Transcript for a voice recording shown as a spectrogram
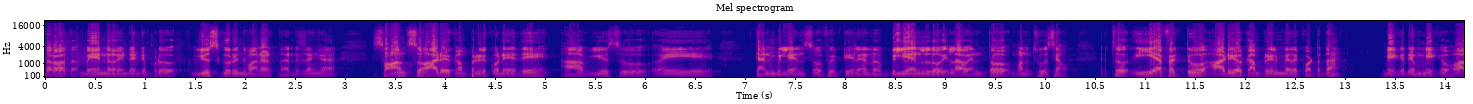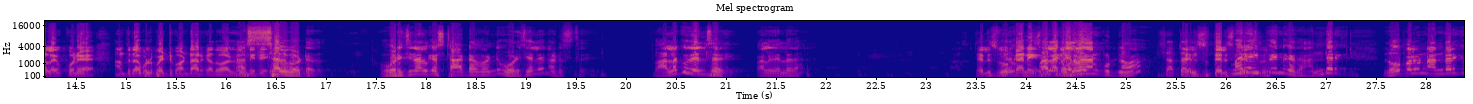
తర్వాత మెయిన్ ఏంటంటే ఇప్పుడు వ్యూస్ గురించి మాట్లాడుతున్నారు. నిజంగా సాంగ్స్ ఆడియో కంపెనీలు కొనేది ఆ వ్యూస్ ఈ టెన్ మిలియన్స్ ఫిఫ్టీ మిలియన్ బిలియన్లు ఇలా ఎంతో మనం చూసాం. సో ఈ ఎఫెక్ట్ ఆడియో కంపెనీల మీద కొట్టదా? మీకు మీకు వాళ్ళు కొనే అంత డబ్బులు పెట్టి కొంటారు కదా వాళ్ళు మీరు అస్సలు కొట్టదు. ఒరిజినల్గా స్టార్ట్ అవ్వండి ఒరిజినలే నడుస్తుంది. వాళ్ళకు తెలుసు అది వాళ్ళకి తెలియదా తెలుసు కానీ వాళ్ళకి తెలియదు అనుకుంటున్నావా? తెలుసు తెలుసు మరి అయిపోయింది కదా అందరికి లోపల ఉన్న అందరికి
